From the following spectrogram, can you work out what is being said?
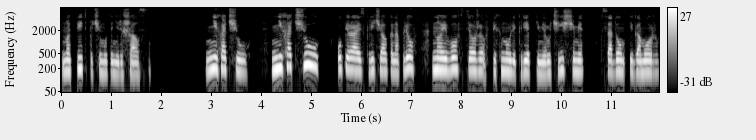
но пить почему-то не решался. «Не хочу, не хочу!» — упираясь, кричал Коноплев, но его все же впихнули крепкими ручищами в Содом и Гоморру.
